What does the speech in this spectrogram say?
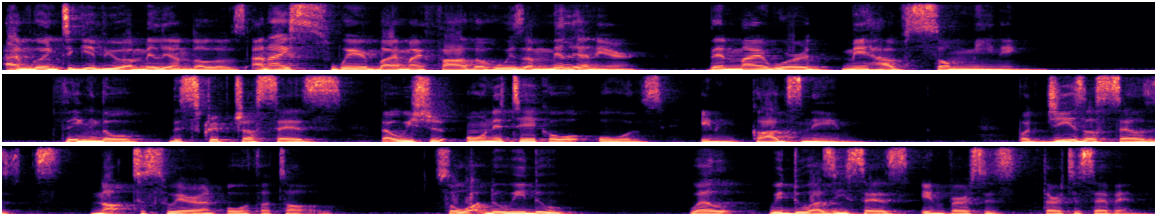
I'm going to give you a million dollars and I swear by my father who is a millionaire, then my word may have some meaning. Thing though, the scripture says that we should only take our oaths in God's name. But Jesus says not to swear an oath at all. So what do we do? Well, we do as he says in verses 37.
